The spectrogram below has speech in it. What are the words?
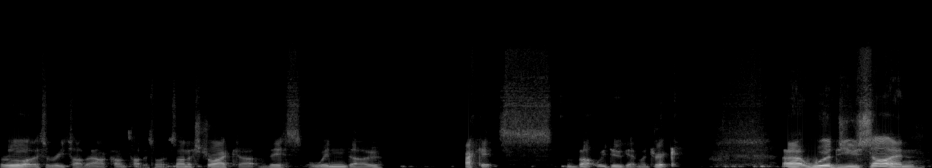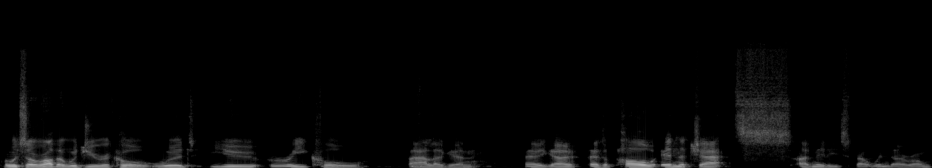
Oh, let's retype that. I can't type this one. Sign a striker this window. Brackets, but we do get Mudryk. Uh, would you sign? Also, rather, would you recall? Would you recall Balogun? There you go. There's a poll in the chats. I nearly spelt window wrong.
